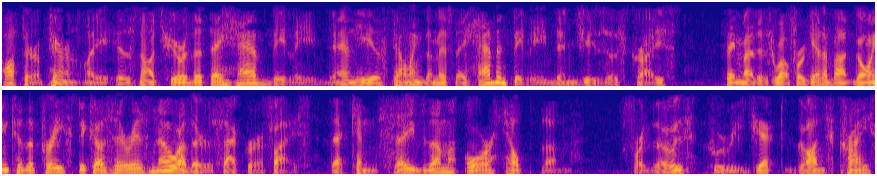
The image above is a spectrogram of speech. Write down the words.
author apparently is not sure that they have believed, and he is telling them if they haven't believed in Jesus Christ, they might as well forget about going to the priest because there is no other sacrifice that can save them or help them. For those who reject God's Christ,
